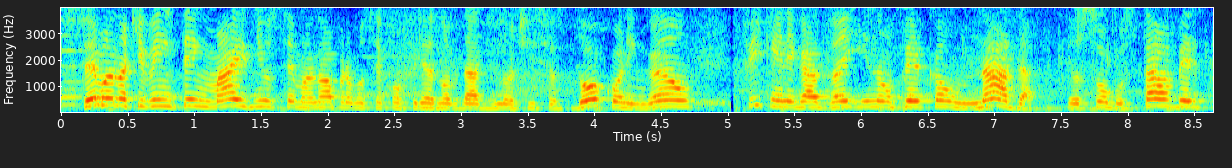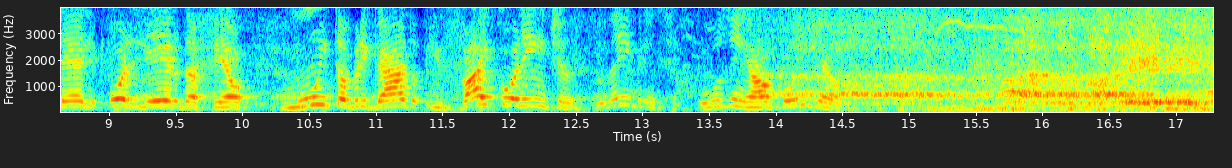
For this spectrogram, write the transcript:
Semana que vem tem mais news semanal para você conferir as novidades e notícias do Coringão. Fiquem ligados aí e não percam nada. Eu sou Gustavo Bertelli, olheiro da Fiel. Muito obrigado e vai Corinthians! E lembrem-se, usem álcool em gel. Vamos, Corinthians!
